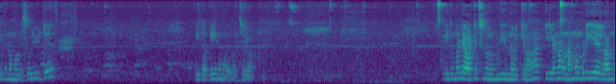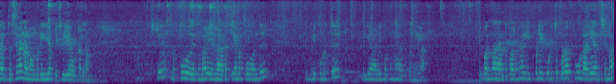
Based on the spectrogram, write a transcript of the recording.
இதை நம்ம அப்படி சொல்லிவிட்டு இதை அப்படியே நம்ம வச்சிடலாம். இது மாதிரி ஆர்டிஃபிஷியல் முடி இருந்தால் வைக்கலாம். இல்லைன்னா நம்ம முடியே லாங்காக இருந்துச்சுன்னா நம்ம முடியில இப்படி ஃப்ரீயாக விட்டுறலாம். வச்சுட்டு இந்த பூ இது மாதிரி எல்லா அடர்த்தியான பூ வந்து இப்படி கொடுத்து இங்கே அடிப்பக்கமாக இது பண்ணிடலாம். இப்போ தான் இது பாருங்கள் இப்படி கொடுத்து கூட பூ நிறையா இருந்துச்சுன்னா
